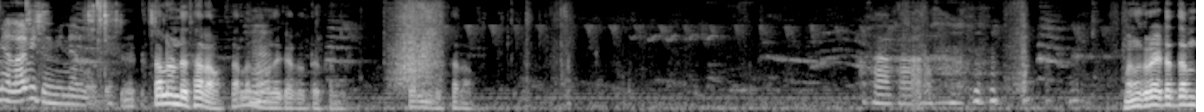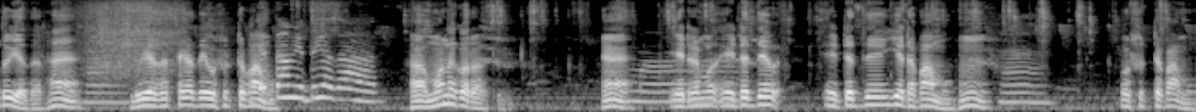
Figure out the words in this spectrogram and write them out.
মেলা ভিটামিনের মধ্যে। চালনটা ছাড়াও চালনের মধ্যে কাটার দরকার চালনটা ছাড়াও। মনে করো এটার দাম দুই হাজার হ্যাঁ? দুই হাজার টাকা দিয়ে ওষুধটা পাবো। হ্যাঁ মনে করো আর কি। হ্যাঁ এটার ম- এটা দিয়ে এটা দিয়ে ইয়েটা পামু হুম? হ্যাঁ। ওষুধটা পামু।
